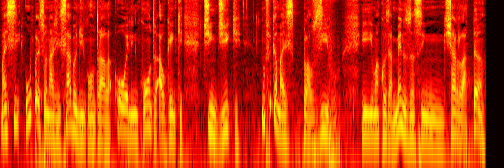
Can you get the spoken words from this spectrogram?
Mas se o personagem sabe onde encontrá-la ou ele encontra alguém que te indique, não fica mais plausível e uma coisa menos assim charlatã?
